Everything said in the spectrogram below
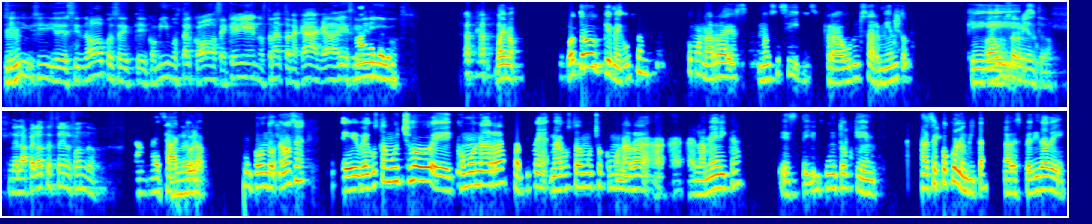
Sí, sí, y decir, no, pues eh, que comimos tal cosa, qué bien nos tratan acá cada vez que venimos. Bueno, otro que me gusta como narra es, no sé si es Raúl Sarmiento. Que Raúl Sarmiento, de la pelota está en el fondo. Ah, exacto, la, en el fondo. No sé, eh, me gusta mucho eh, cómo narra, me, me, ha gustado mucho cómo narra a, la América. Este, yo siento que hace poco lo invitaron a la despedida de,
